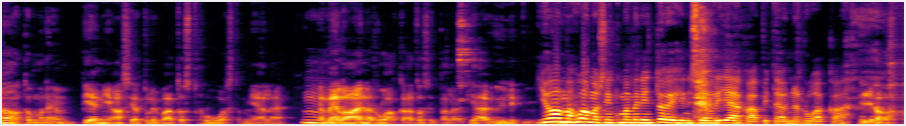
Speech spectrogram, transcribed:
Joo, tommonen pieni asia tuli vaan tuosta ruoasta mieleen. Mm. Ja meillä on aina ruokaa tosi paljon, että jää yli. Joo, mä huomasin, kun mä menin töihin, niin siellä oli jääkaapi täynnä ruokaa. Joo.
